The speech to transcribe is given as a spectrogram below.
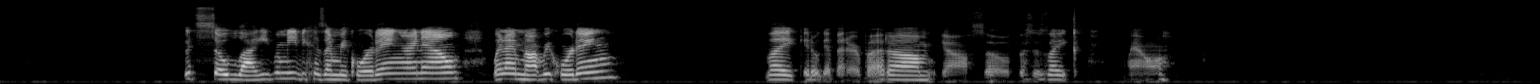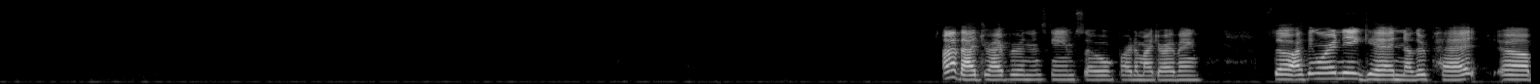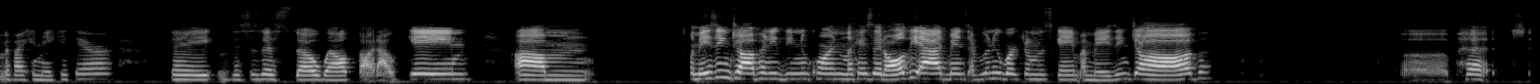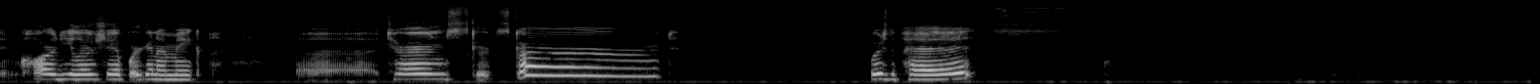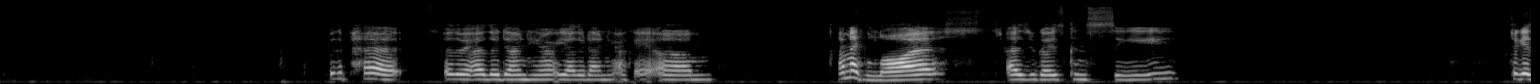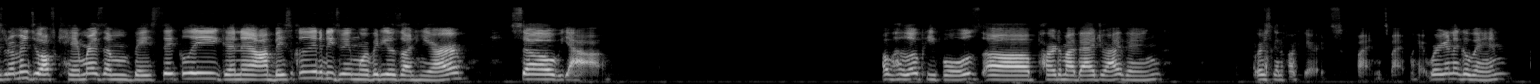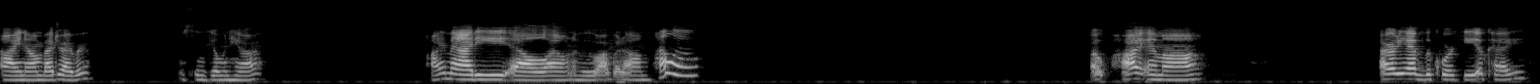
It's so laggy for me because I'm recording right now. When I'm not recording, like, it'll get better. But, um, yeah, so this is like, wow. I'm a bad driver in this game, so part of my driving. So I think we're gonna get another pet um, if I can make it there. Like this is a so well thought out game. Um, amazing job, Honey the Unicorn. Like I said, all the admins, everyone who worked on this game, amazing job. Uh, pets and car dealership. We're gonna make uh, turn skirt skirt. Where's the pet? Where the pets? They, are they down here? Yeah, they're down here. Okay, um, I'm like lost, as you guys can see. So guys, what I'm gonna do off camera is I'm basically gonna I'm basically gonna be doing more videos on here. So yeah. Oh, hello, peoples. Uh, part of my bad driving. We're just gonna park there. It's fine. It's fine. Okay, we're gonna go in. I know I'm a bad driver. I'm just gonna go in here. Hi, Maddie. L. I don't know who you are, but um, hello. Oh, hi, Emma. I already have the quirky. Okay.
